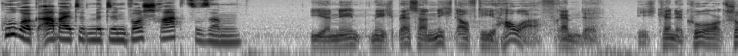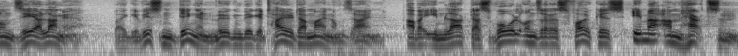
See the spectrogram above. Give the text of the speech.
Kurok arbeitet mit den Voshrak zusammen. Ihr nehmt mich besser nicht auf die Hauer, Fremde. Ich kenne Kurok schon sehr lange. Bei gewissen Dingen mögen wir geteilter Meinung sein. Aber ihm lag das Wohl unseres Volkes immer am Herzen.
